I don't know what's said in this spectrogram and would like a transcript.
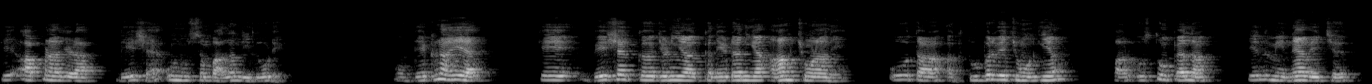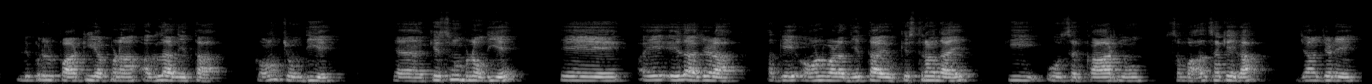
ਤੇ ਆਪਣਾ ਜਿਹੜਾ ਦੇਸ਼ ਹੈ, ਉਹਨੂੰ ਸੰਭਾਲਣ ਦੀ ਲੋੜ ਹੈ। ਹੁਣ ਦੇਖਣਾ ਇਹ ਹੈ ਕਿ ਬੇਸ਼ੱਕ ਜਿਹੜੀਆਂ ਕੈਨੇਡਾ ਦੀਆਂ ਆਮ ਚੋਣਾਂ ਨੇ, ਉਹ ਤਾਂ ਅਕਤੂਬਰ ਵਿੱਚ ਹੋਣਗੀਆਂ। ਪਰ ਉਸ ਤੋਂ ਪਹਿਲਾਂ 3 ਮਹੀਨਿਆਂ ਵਿੱਚ ਲਿਬਰਲ ਪਾਰਟੀ ਆਪਣਾ ਅਗਲਾ ਨੇਤਾ ਕੌਣ ਚੁਣਦੀ ਹੈ ਕਿਸ ਨੂੰ ਬਣਾਉਂਦੀ ਹੈ ਤੇ ਇਹ, ਇਹਦਾ ਜਿਹੜਾ ਅੱਗੇ ਆਉਣ ਵਾਲਾ ਨੇਤਾ ਹੈ ਉਹ ਕਿਸ ਤਰ੍ਹਾਂ ਦਾ ਹੈ ਕਿ ਉਹ ਸਰਕਾਰ ਨੂੰ ਸੰਭਾਲ ਸਕੇਗਾ ਜਾਂ ਜਿਹੜੇ,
